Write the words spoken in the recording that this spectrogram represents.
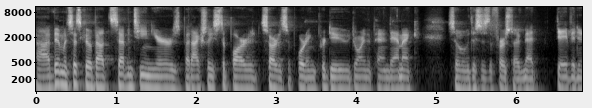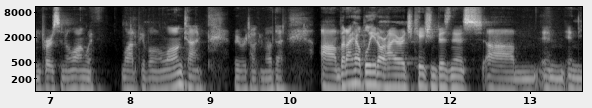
Uh, I've been with Cisco about 17 years, but actually started started supporting Purdue during the pandemic. So this is the first I've met David in person, along with a lot of people in a long time. We were talking about that. Um, but I help lead our higher education business um, in in the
